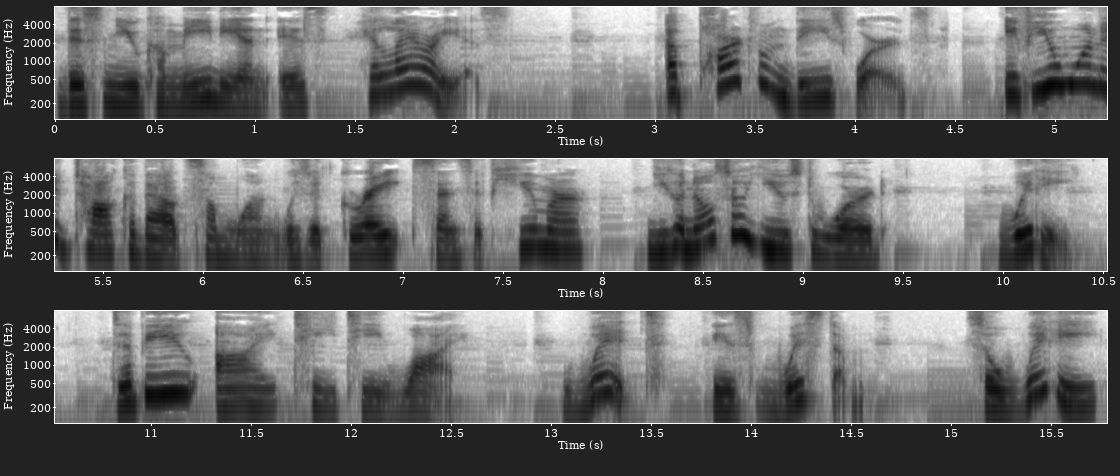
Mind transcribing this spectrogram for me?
This new comedian is hilarious. Apart from these words, if you want to talk about someone with a great sense of humor, you can also use the word witty. W I T T Y. Wit is wisdom. So witty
